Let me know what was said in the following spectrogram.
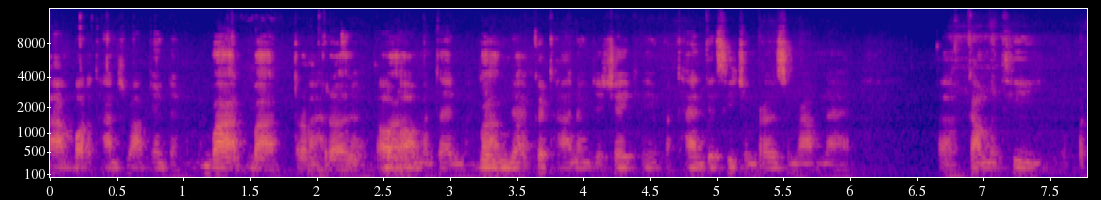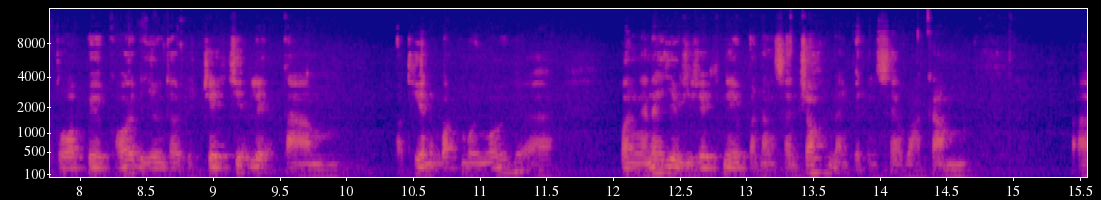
តាមបទដ្ឋានច្បាប់ចឹងទៅបាទបាទត្រឹមត្រូវអរអរមែនតើបាទយើងដែលគិតថានឹងជជែកគ្នាបន្ថែមទៀតស៊ីជម្រៅសម្រាប់ណែអឺកម្មវិធីបន្ទាប់ពេលក្រោយដែលយើងត្រូវជជែកជាក់លាក់តាម ប្រធានបទមួយមួយអឺប៉ុន្តែនេះយើងជជែកគ្នាប៉ុណ្ណឹងសិនចុះនៅពីរឿងសេវាកម្មអឺ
